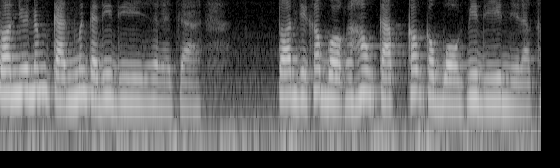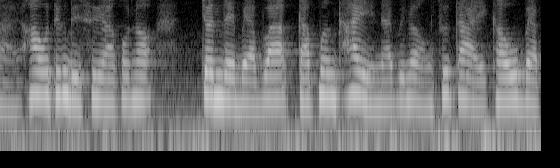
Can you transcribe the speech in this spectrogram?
ตอนอยู่นํกันมันก็ดีๆนั่นะจ้ะตอนที่เขาบอกให้เฮากลับเขาก็บอกดีๆนี่ล่ะค่ะเฮาถึงได้เชื่อเขาเนาะจนได้แบบว่ากลับเมืองไทยนะพี่น้องสุดท้ายเขาแบบ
